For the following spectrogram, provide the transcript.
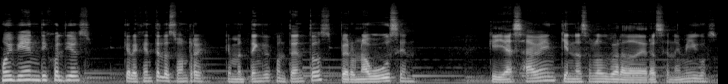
Muy bien, dijo el dios, que la gente los honre, que mantenga contentos, pero no abusen, que ya saben quiénes son los verdaderos enemigos.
